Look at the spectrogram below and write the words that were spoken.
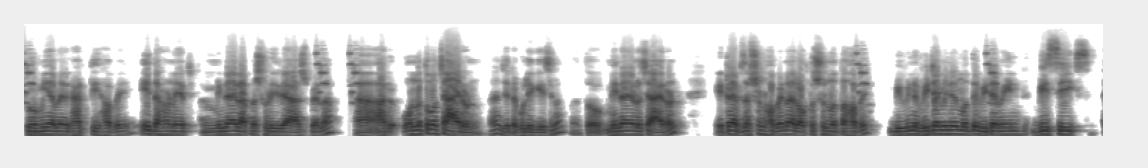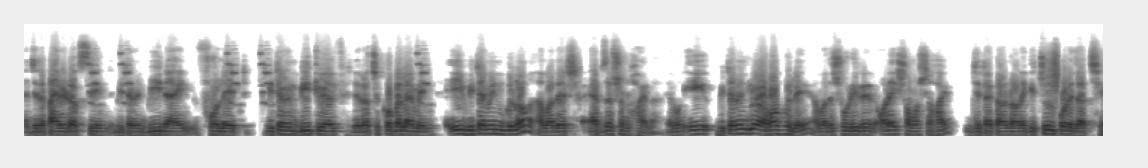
ক্রোমিয়ামের ঘাটতি হবে। এই ধরনের মিনারেল আপনার শরীরে আসবে না। আর অন্যতম হচ্ছে আয়রন হ্যাঁ যেটা ভুলে গিয়েছিলাম। তো মিনারেল হচ্ছে আয়রন এটা অ্যাবজর্পশন হবে না রক্ত শূন্যতা হবে। বিভিন্ন ভিটামিনের মধ্যে ভিটামিন বি সিক্স যেটা pyridoxine vitamin B nine folate vitamin B twelve যেটা হচ্ছে কোবালামিন এই ভিটামিনগুলো আমাদের অ্যাবজর্পশন হয় না। এবং এই ভিটামিনগুলোর অভাব হলে আমাদের শরীরের অনেক সমস্যা হয় যেটা কারণে অনেকে চুল পড়ে যাচ্ছে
